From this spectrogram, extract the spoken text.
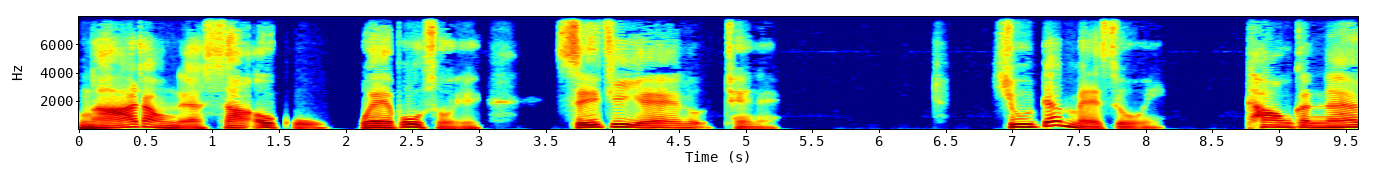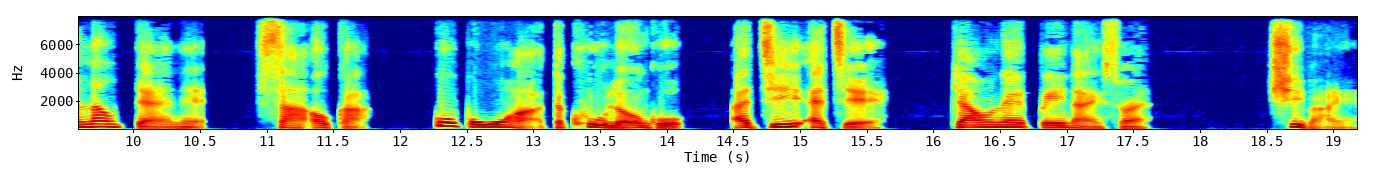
9000နဲ့စာအုပ်ကိုဝယ်ဖို့ဆိုရင်ဈေးကြီးရဲ့လို့ထင်တယ်ယူတတ်မယ်ဆိုရင်ထောင်ကနန်းလောက်တန်နဲ့စာအုပ်ကကိုယ့်ဘဝတစ်ခုလုံးကိုအကြီးအကျယ်ပြောင်းလဲပေးနိုင်စွမ်းရှိပါရဲ့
